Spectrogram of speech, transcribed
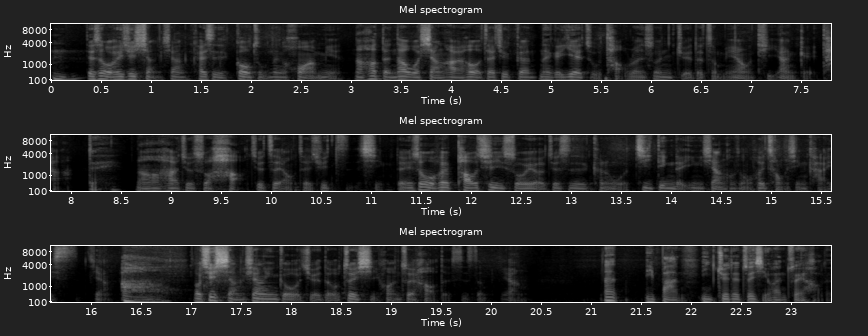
嗯，就是我会去想象，开始构筑那个画面，然后等到我想好以后，我再去跟那个业主讨论，说你觉得怎么样？我提案给他。对，然后他就说好，就这样，我再去执行。等于说我会抛弃所有，就是可能我既定的印象，或者我会重新开始这样啊。我去想象一个我觉得我最喜欢、最好的是怎么样。那你把你觉得最喜欢、最好的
